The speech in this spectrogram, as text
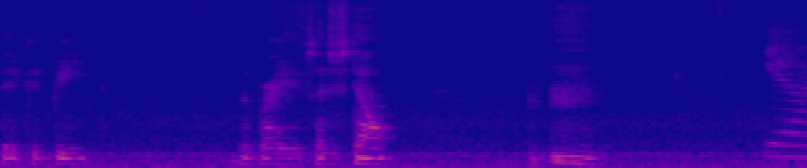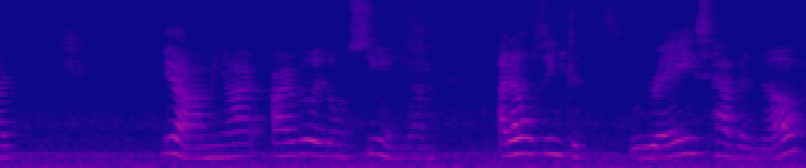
that could beat the Braves. I just don't. Yeah, yeah. I mean, I, I really don't see any. I don't think the Rays have enough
